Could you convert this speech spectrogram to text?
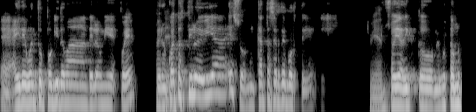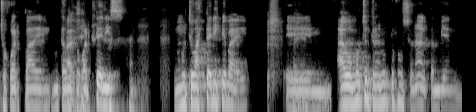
Eh, ahí te cuento un poquito más de Lomi después. Pero en cuanto a estilo de vida, eso, me encanta hacer deporte. Bien. Soy adicto, me gusta mucho jugar pádel, me gusta mucho jugar tenis. mucho más tenis que pádel. Eh, hago mucho entrenamiento funcional también.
